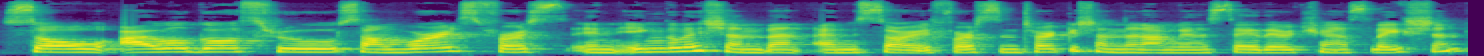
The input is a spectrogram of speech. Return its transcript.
So i will go through some words first in english and then i'm sorry first in turkish and then i'm gonna say their translation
